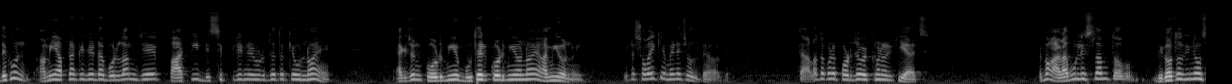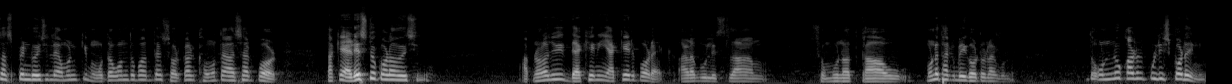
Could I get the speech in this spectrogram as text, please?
দেখুন, আমি আপনাকে যেটা বললাম যে পার্টি ডিসিপ্লিনের ঊর্ধ্বে তো কেউ নয়। একজন কর্মীও, বুথের কর্মীও নয়, আমিও নই। এটা সবাইকে মেনে চলতে হবে। তা আলাদা করে পর্যবেক্ষণের কি আছে? এবং আরাবুল ইসলাম তো বিগত দিনেও সাসপেন্ড হয়েছিল, এমনকি মমতা বন্দ্যোপাধ্যায় সরকার ক্ষমতায় আসার পর তাকে অ্যারেস্টও করা হয়েছিল। আপনারা যদি দেখেনি একের পর এক, আরাবুল ইসলাম শম্ভুনাথ কাউ, মনে থাকবে এই ঘটনাগুলো। তো অন্য কারোর পুলিশ করেনি।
